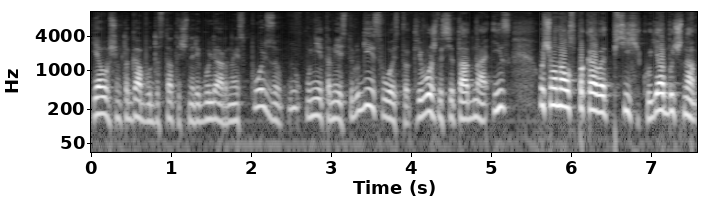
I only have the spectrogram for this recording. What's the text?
Я, в общем-то, ГАБу достаточно регулярно использую. Ну, у нее там есть другие свойства. Тревожность это одна из. В общем, она успокаивает психику. Я обычно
